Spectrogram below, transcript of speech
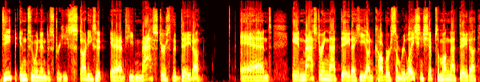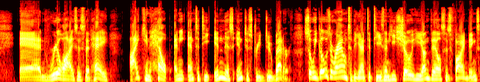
deep into an industry. He studies it and he masters the data. And in mastering that data, he uncovers some relationships among that data and realizes that, hey, I can help any entity in this industry do better. So he goes around to the entities and he show he unveils his findings,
